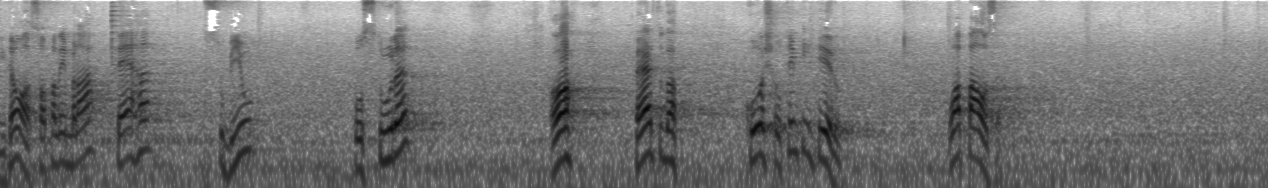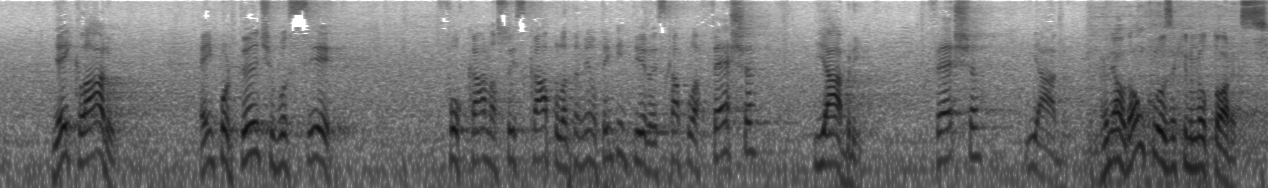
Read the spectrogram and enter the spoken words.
Então, ó, só para lembrar, terra, subiu, postura, ó, perto da coxa o tempo inteiro. Ou a pausa. E aí, claro, é importante você focar na sua escápula também o tempo inteiro. A escápula fecha e abre, fecha e abre. Daniel, dá um close aqui no meu tórax.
